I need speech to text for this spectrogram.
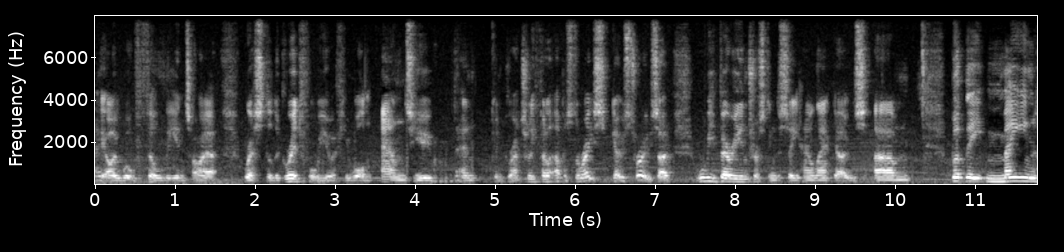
AI will fill the entire rest of the grid for you if you want, and you then can gradually fill it up as the race goes through. So it will be very interesting to see how that goes. Um, but the main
